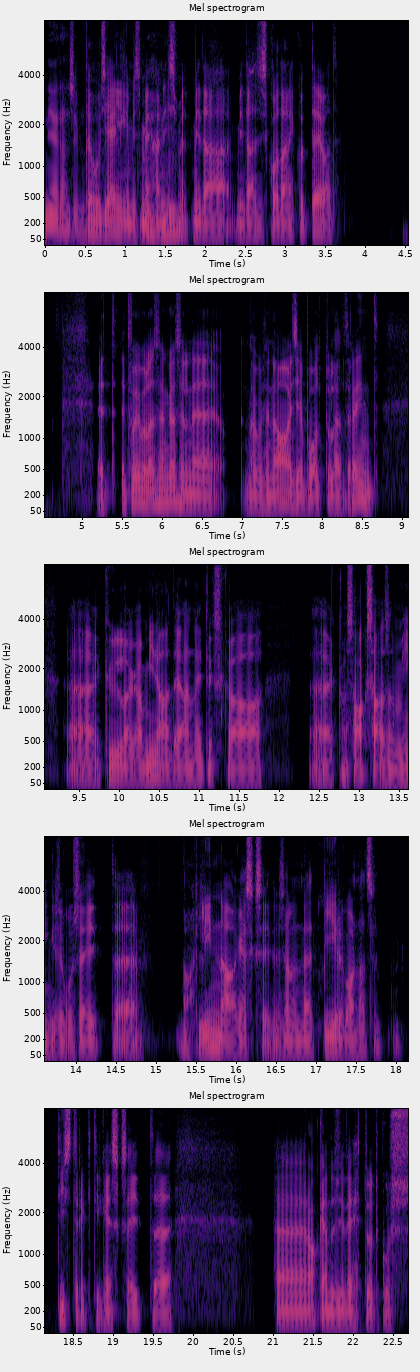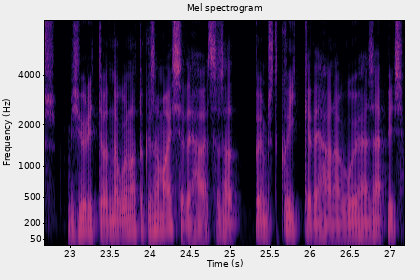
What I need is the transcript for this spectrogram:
nii edasi. tõhus jälgimismehhanism mm, -hmm. et mida, mida siis kodanikud teevad. et, et võib-olla see on ka selline nagu selline Aasia poolt tulev trend. Äh, küll aga mina tean näiteks ka, äh, ka Saksas on mingisuguseid äh, noh, linnakeskseid või seal on need piirkonnad, seal district'i keskseid Äh, rakendusi tehtud, kus, mis üritavad nagu natuke sama asja teha, et sa saad põhimõtteliselt kõike teha nagu ühes äpis.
